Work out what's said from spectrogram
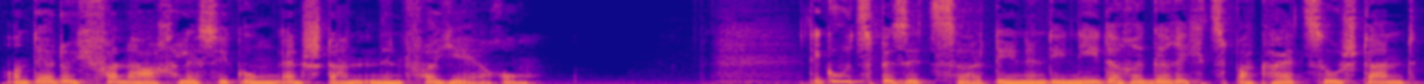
und der durch Vernachlässigung entstandenen Verjährung. Die Gutsbesitzer, denen die niedere Gerichtsbarkeit zustand,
